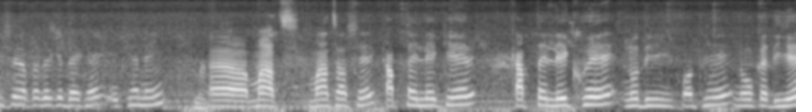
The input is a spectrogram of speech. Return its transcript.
বিষয় আপনাদেরকে দেখাই এখানেই মাছ মাছ আসে কাপ্তাই লেকের কাপ্তাই লেক হয়ে নদী পথে নৌকা দিয়ে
